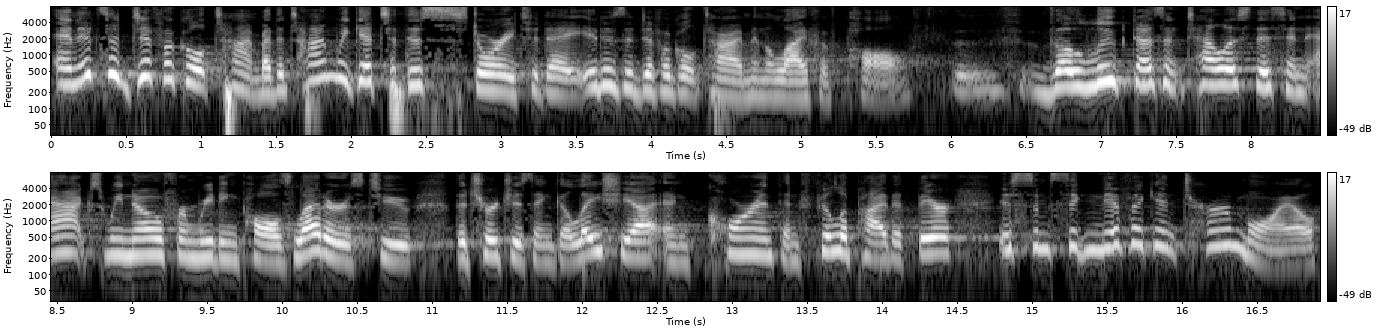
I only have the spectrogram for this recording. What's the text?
And it's a difficult time. By the time we get to this story today, it is a difficult time in the life of Paul. Though Luke doesn't tell us this in Acts, we know from reading Paul's letters to the churches in Galatia and Corinth and Philippi that there is some significant turmoil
